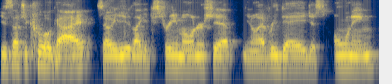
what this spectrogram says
he's such a cool guy. So he like extreme ownership you know every day just owning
